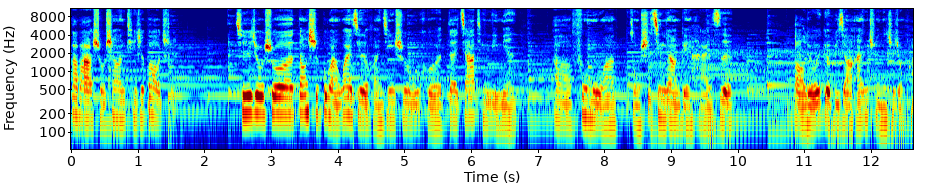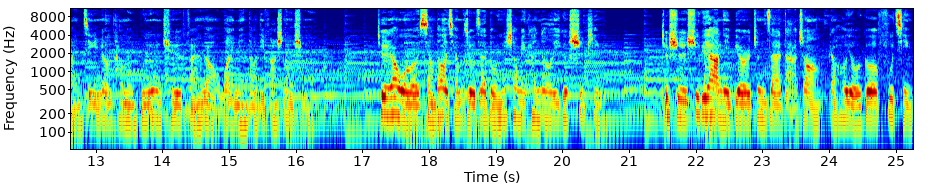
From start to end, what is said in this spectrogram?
爸爸手上提着报纸，其实就是说，当时不管外界的环境是如何，在家庭里面，啊，父母啊，总是尽量给孩子保留一个比较安全的这种环境，让他们不用去烦扰外面到底发生了什么。这也让我想到了前不久在抖音上面看到的一个视频，就是叙利亚那边正在打仗，然后有一个父亲。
